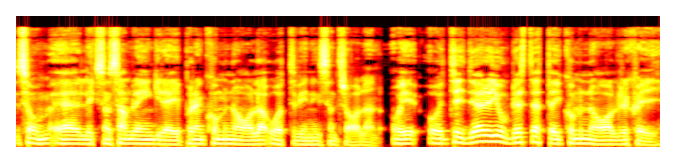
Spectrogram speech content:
som eh, liksom samlar in grejer på den kommunala återvinningscentralen. Och, i, och tidigare gjordes detta i kommunal regi,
